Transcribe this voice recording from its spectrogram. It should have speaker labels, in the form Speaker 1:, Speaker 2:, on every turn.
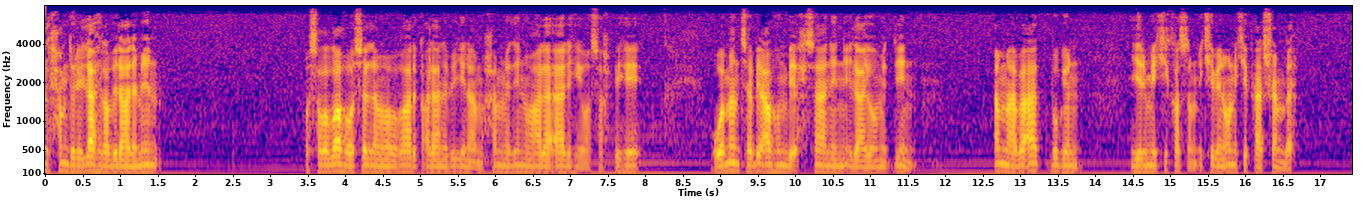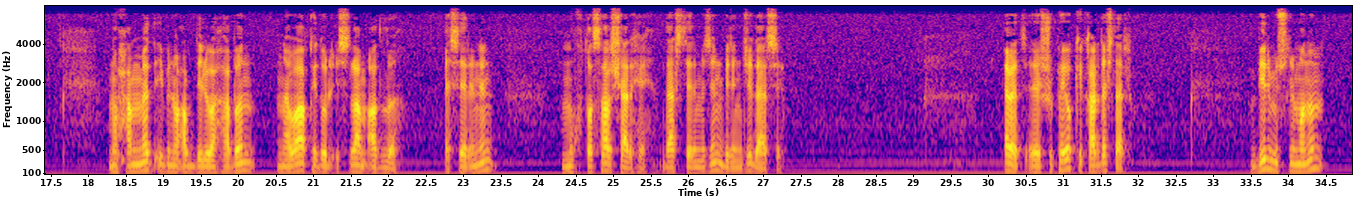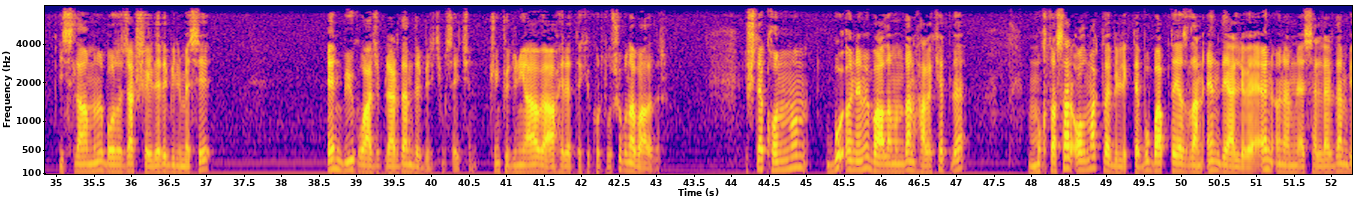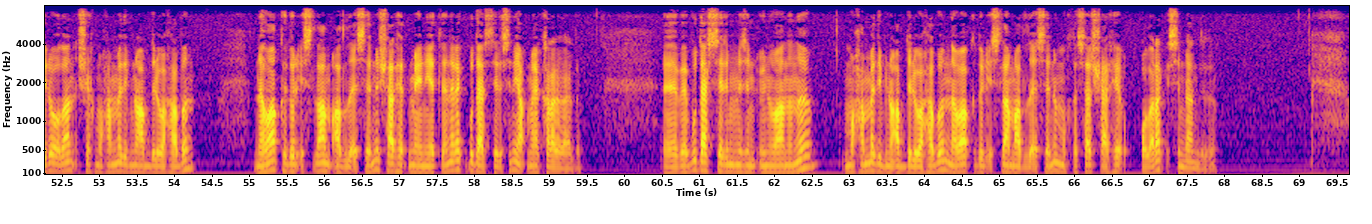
Speaker 1: Elhamdülillahi Rabbil Alemin ve sallallahu ve sellem ve barik ala nebiyyina Muhammedin ve ala alihi ve sahbihi ve men tebi'ahum bi ihsanin ila yevmiddin. Ama ba'd bugün 22 Kasım 2012 Perşembe. Muhammed İbni Abdülvehhab'ın Nevakidul İslam adlı eserinin muhtasar şerhi derslerimizin birinci dersi. Evet e, şüphe yok ki kardeşler bir Müslümanın İslam'ını bozacak şeyleri bilmesi en büyük vaciplerdendir bir kimse için. Çünkü dünya ve ahiretteki kurtuluşu buna bağlıdır. İşte konunun bu önemi bağlamından hareketle muhtasar olmakla birlikte bu bapta yazılan en değerli ve en önemli eserlerden biri olan Şeyh Muhammed İbni Abdülvehhab'ın Nevakidul İslam adlı eserini şerh etmeye niyetlenerek bu ders serisini yapmaya karar verdim. Ee, ve bu ders serimizin ünvanını Muhammed İbni Abdülvehhab'ın Nevakidul İslam adlı eserinin muhtasar şerhi olarak isimlendirdim.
